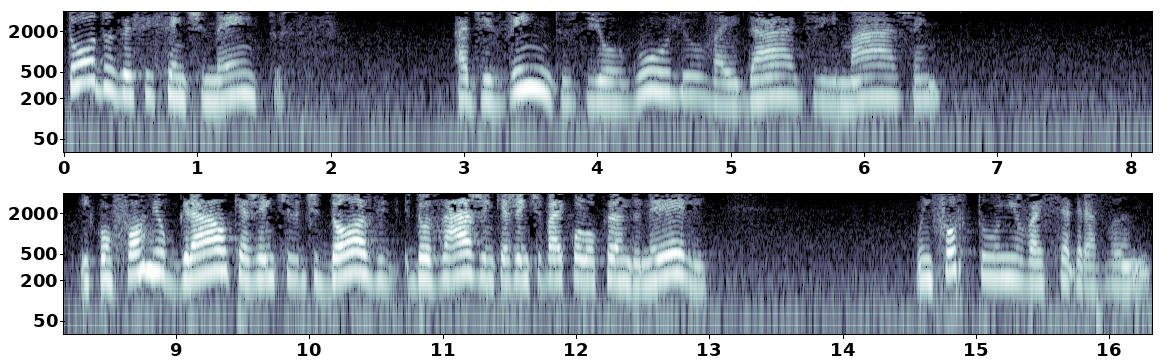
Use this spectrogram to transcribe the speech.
Todos esses sentimentos, advindos de orgulho, vaidade, imagem, e conforme o grau que a gente de dose, dosagem que a gente vai colocando nele, o infortúnio vai se agravando.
